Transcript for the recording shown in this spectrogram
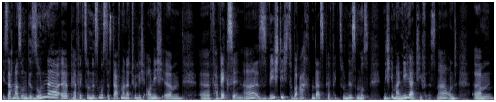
ich sag mal, so ein gesunder äh, Perfektionismus, das darf man natürlich auch nicht ähm, äh, verwechseln. Ne? Es ist wichtig zu beachten, dass Perfektionismus nicht immer negativ ist. Ne? Und ähm,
